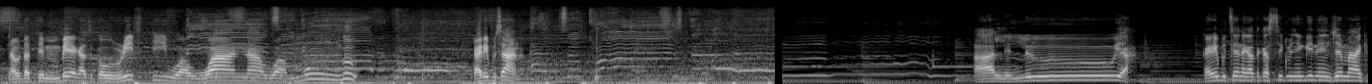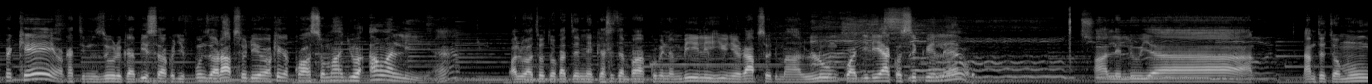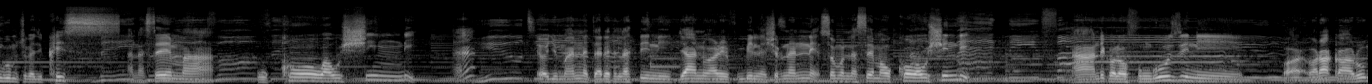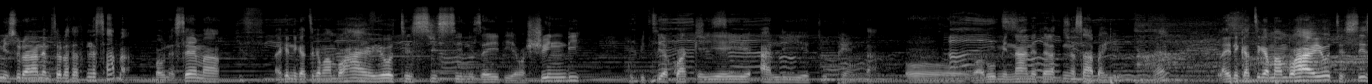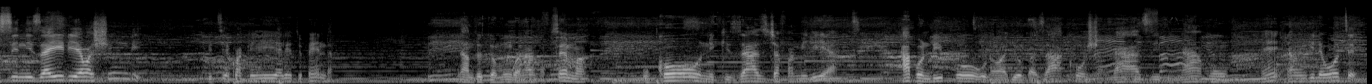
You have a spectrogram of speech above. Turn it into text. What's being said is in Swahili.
na utatembea katika urithi wa wana wa Mungu. Karibu sana. Haleluya! Karibu tena katika siku nyingine njema ya kipekee, wakati mzuri kabisa wa kujifunza Rhapsody ya Uhakika kwa wasomaji wa awali eh? wale watoto kati ya miaka sita mpaka kumi na mbili. Hii ni Rhapsody maalum kwa ajili yako siku ya leo. Haleluya! Na mtoto wa Mungu mchungaji Chris anasema ukoo wa ushindi eh? Leo Jumanne tarehe 30 Januari 2024, somo linasema ukoo wa ushindi na andiko la ufunguzi ni wa- waraka wa Rumi sura 8 mstari wa 37 ambao unasema, lakini katika mambo hayo yote sisi ni zaidi ya washindi kupitia kwake yeye aliyetupenda. Oh, Warumi 8:37 hiyo eh? Lakini katika mambo hayo yote sisi ni zaidi ya washindi kupitia kwake yeye aliyetupenda. Na mtoto wa Mungu anaanza kusema ukoo ni kizazi cha familia. Hapo ndipo una wajomba zako, shangazi, binamu eh, na wengine wote.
